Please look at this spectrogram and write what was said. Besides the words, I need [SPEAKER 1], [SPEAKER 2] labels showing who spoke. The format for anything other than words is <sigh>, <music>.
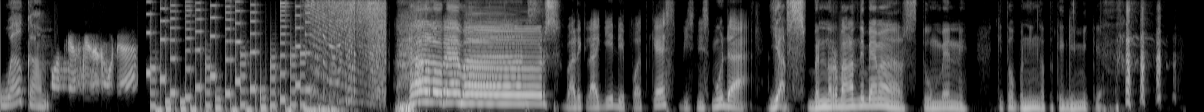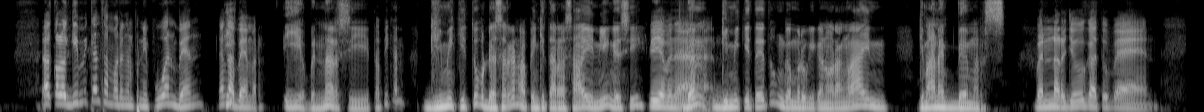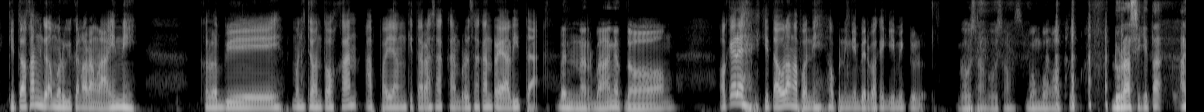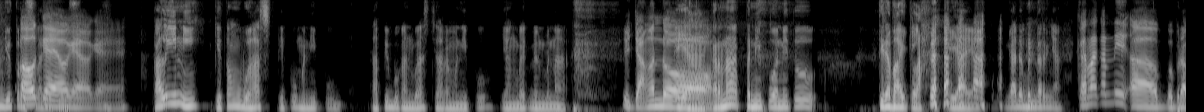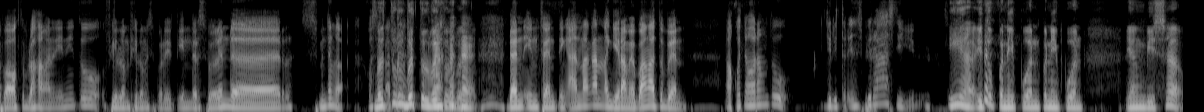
[SPEAKER 1] Welcome.
[SPEAKER 2] Halo Bemers.
[SPEAKER 3] Balik lagi di podcast Bisnis Muda.
[SPEAKER 2] Yaps, bener banget nih Bemers. Tumben nih. Kita opening gak pakai gimmick ya. <laughs>
[SPEAKER 3] Nah, kalau gimmick kan sama dengan penipuan, Ben. Ya nggak. Bemer?
[SPEAKER 2] iya bener sih. Tapi kan gimmick itu berdasarkan apa yang kita rasain iya gak sih?
[SPEAKER 3] Iya benar.
[SPEAKER 2] Dan gimmick kita itu nggak merugikan orang lain. Gimana Bemers?
[SPEAKER 3] bener juga tuh, Ben. Kita kan nggak merugikan orang lain nih. Lebih mencontohkan apa yang kita rasakan berdasarkan realita.
[SPEAKER 2] Bener banget dong.
[SPEAKER 3] Oke deh, kita ulang apa nih openingnya biar pakai gimmick dulu.
[SPEAKER 2] Gak usah, gak usah. Buang-buang waktu. Durasi kita lanjut terus.
[SPEAKER 3] Oke, oke, oke.
[SPEAKER 2] Kali ini kita mau bahas tipu menipu. Tapi bukan bahas cara menipu yang baik dan benar. <laughs>
[SPEAKER 3] Ya jangan dong.
[SPEAKER 2] Iya, karena penipuan itu tidak baik lah. iya ya, nggak ada benernya.
[SPEAKER 3] Karena kan nih eh, beberapa waktu belakangan ini tuh film-film seperti Tinder Swindler, sebentar nggak? Kosakata
[SPEAKER 2] Betul,
[SPEAKER 3] ya?
[SPEAKER 2] betul, betul, betul. <laughs>
[SPEAKER 3] Dan Inventing Anna kan lagi rame banget tuh Ben. Takutnya orang tuh jadi terinspirasi gitu.
[SPEAKER 2] iya, itu penipuan-penipuan yang bisa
